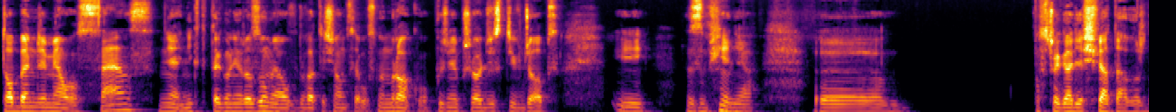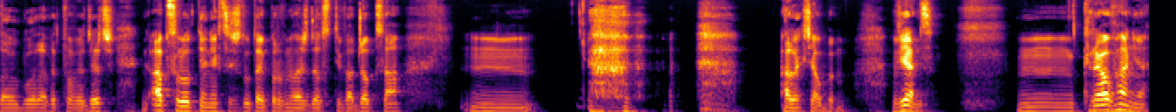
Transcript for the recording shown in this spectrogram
to będzie miało sens? Nie, nikt tego nie rozumiał w 2008 roku. Później przychodzi Steve Jobs i zmienia yy, postrzeganie świata, można by było nawet powiedzieć. Absolutnie nie chcę się tutaj porównywać do Steve'a Jobsa. Yy, ale chciałbym. Więc mm, kreowanie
